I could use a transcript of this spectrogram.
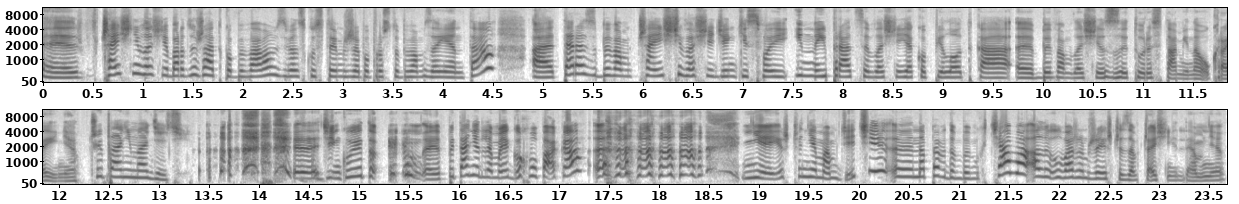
E, Wcześniej właśnie bardzo rzadko bywałam, w związku z tym, że po prostu byłam zajęta, teraz bywam częściej właśnie dzięki swojej innej pracy właśnie jako pilotka, e, bywam właśnie z turystami na Ukrainie. Czy pani ma dzieci? E, Dziękuję. To pytanie dla mojego chłopaka. nie, jeszcze nie mam dzieci. Na pewno bym chciała, ale uważam, że jeszcze za wcześnie dla mnie.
